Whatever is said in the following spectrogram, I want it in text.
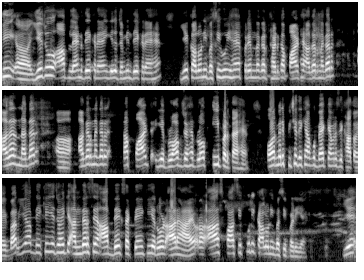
कि आ, ये जो आप लैंड देख रहे हैं ये जो ज़मीन देख रहे हैं ये कॉलोनी बसी हुई है प्रेम नगर थर्ड का पार्ट है अगर नगर अगर नगर आ, अगर नगर का पार्ट ये ब्लॉक जो है ब्लॉक ई पड़ता है। और मेरे पीछे देखिए आपको बैक कैमरे से दिखाता हूँ एक बार। ये आप देखिए ये जो है कि अंदर से आप देख सकते हैं कि ये रोड आ रहा है और आसपास ये पूरी कॉलोनी बसी पड़ी है। ये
